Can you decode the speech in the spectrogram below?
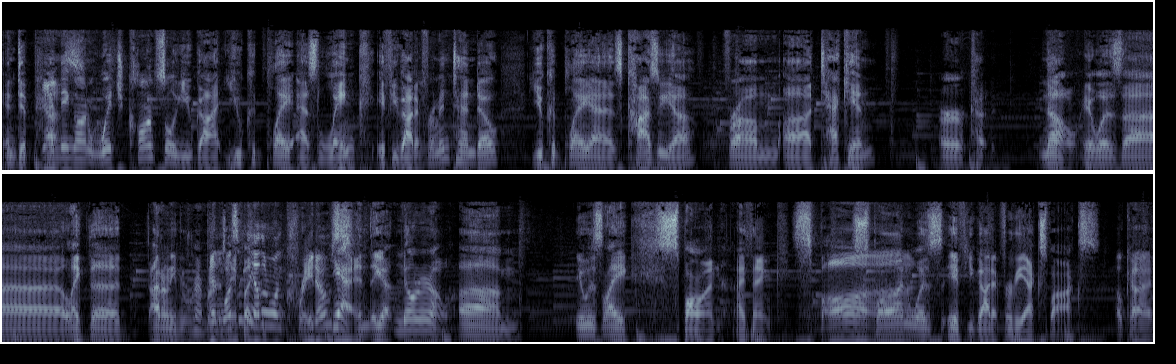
and depending Yes. on which console you got, you could play as Link if you got it for Nintendo. You could play as Kazuya from uh, Tekken, or no, it was uh, like the I don't even remember. And wasn't name, the other one Kratos? yeah, and the no, no, no. Um, it was like Spawn, I think. Spawn. Spawn was if you got it for the Xbox. Okay.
